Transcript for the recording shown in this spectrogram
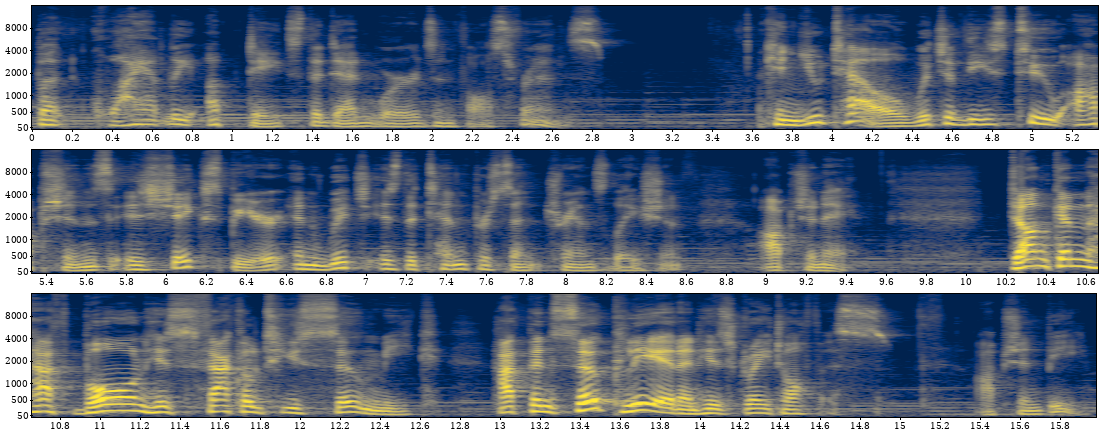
but quietly updates the dead words and false friends. Can you tell which of these two options is Shakespeare and which is the 10% translation? Option A. Duncan hath borne his faculties so meek, hath been so clear in his great office. Option B.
